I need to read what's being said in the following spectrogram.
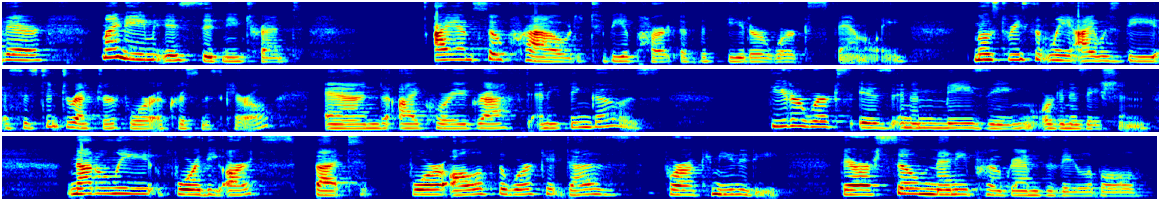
there, my name is Cydney Trent. I am so proud to be a part of the Theater Works family. Most recently, I was the assistant director for A Christmas Carol, and I choreographed Anything Goes. Theater Works is an amazing organization, not only for the arts, but for all of the work it does for our community. There are so many programs available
